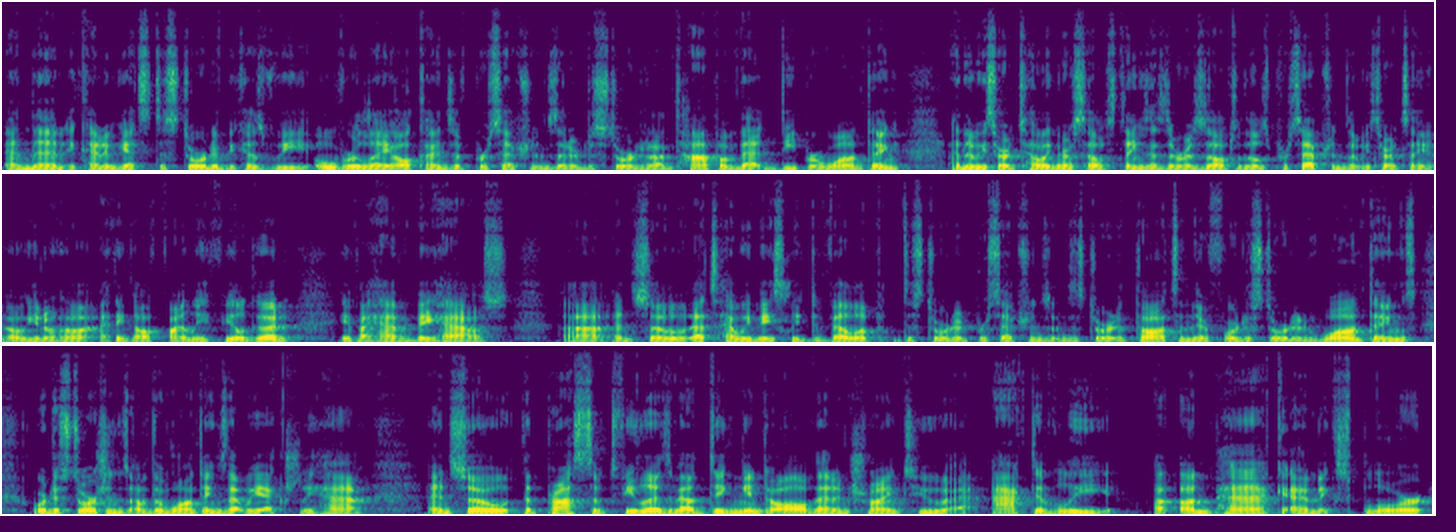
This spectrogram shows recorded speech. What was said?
and then it kind of gets distorted because we overlay all kinds of perceptions that are distorted on top of that deeper wanting and then we start telling ourselves things as a result of those perceptions and we start saying oh you know how i think i'll finally feel good if i have a big house. Uh, and so that's how we basically develop distorted perceptions and distorted thoughts and therefore distorted wantings or distortions of the wantings that we actually have. And so the process of tefillah is about digging into all of that and trying to actively unpack and explore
